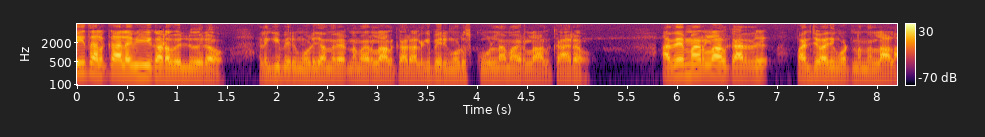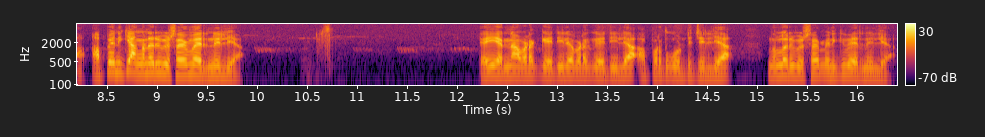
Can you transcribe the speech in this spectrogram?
ഈ തൽക്കാലം ഈ കടവല്ലൂരോ അല്ലെങ്കിൽ പെരുങ്ങോട് ചന്ദ്രേട്ടന്മാരുള്ള ആൾക്കാരോ അല്ലെങ്കിൽ പെരുങ്ങോട് സ്കൂളിനെമാരുള്ള ആൾക്കാരോ അതേമാരുള്ള ആൾക്കാർ പഞ്ചവാദ്യം കൊട്ടണം എന്നുള്ള ആളാണ് അപ്പോൾ എനിക്ക് അങ്ങനെ ഒരു വിഷയം വരുന്നില്ല. ഏയ് എന്നെ അവിടെ കയറ്റിയില്ല ഇവിടെ കയറ്റിയില്ല അപ്പുറത്ത് കൊട്ടിച്ചില്ല എന്നുള്ളൊരു വിഷയം എനിക്ക് വരുന്നില്ല.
